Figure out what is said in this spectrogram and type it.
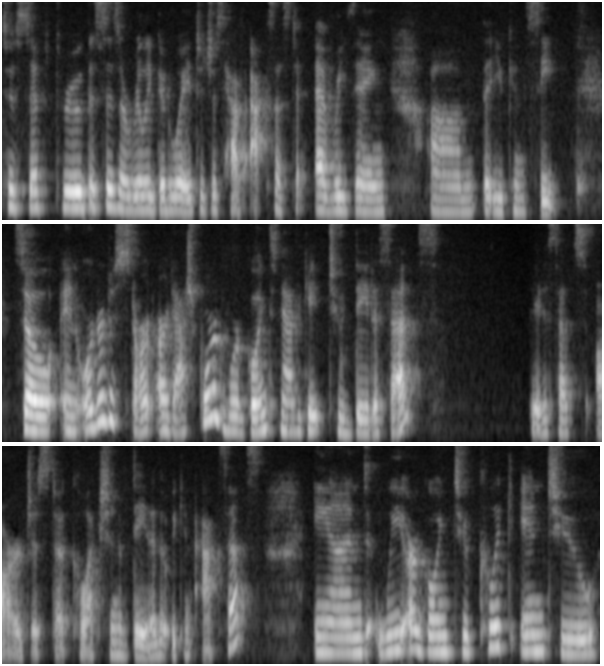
to sift through. This is a really good way to just have access to everything um, that you can see. So in order to start our dashboard, we're going to navigate to data sets. Data sets are just a collection of data that we can access. And we are going to click into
